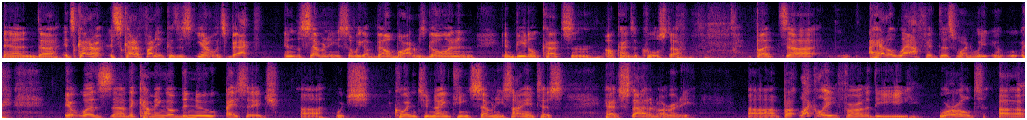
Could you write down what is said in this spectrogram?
and uh, it's kind of it's kind of funny because it's you know it's back in the '70s, so we got bell bottoms going and and Beatle cuts and all kinds of cool stuff. But uh, I had a laugh at this one. We it was uh, the coming of the new ice age, uh, which, according to 1970 scientists, had started already. Uh, but luckily for the world, uh,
